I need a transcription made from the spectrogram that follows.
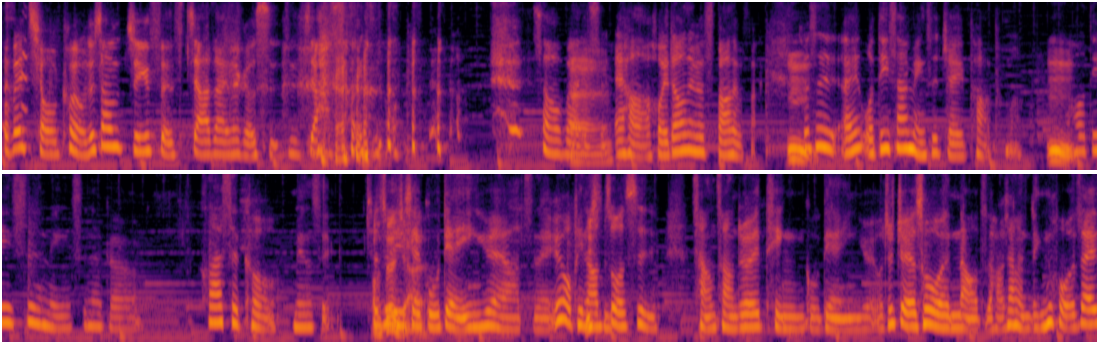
我被囚困，我就像 Jesus 架在那个十字架上。超白痴！哎，好了，回到那个 Spotify，就是哎，我第三名是 J-Pop 嘛，嗯，然后第四名是那个 Classical Music，就是一些古典音乐啊之类。因为我平常做事常常就会听古典音乐，我就觉得说我的脑子好像很灵活，在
